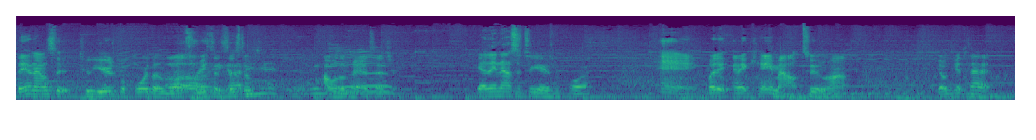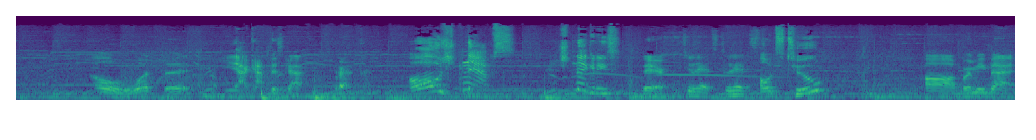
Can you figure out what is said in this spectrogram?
They announced it two years before the most Oh, recent you got system. I wasn't paying attention. Yeah, they announced it two years before. Dang, but it, and it came out too, huh? Yo, get that. Oh, what the? Yeah, I got this guy. Oh, snaps! Schniggities! There. Two hits, two hits. Oh, it's two? Oh, bring me back.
